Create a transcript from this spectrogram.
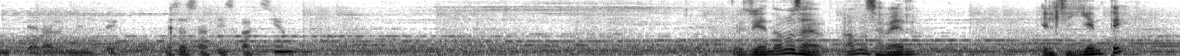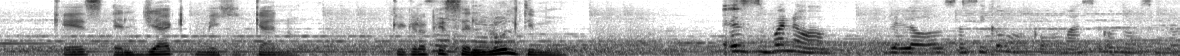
literalmente, esa satisfacción. Pues bien, vamos a, vamos a ver el siguiente, que es el Jack mexicano, que creo que es el último. Es bueno, de los así como, como más conocidos.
